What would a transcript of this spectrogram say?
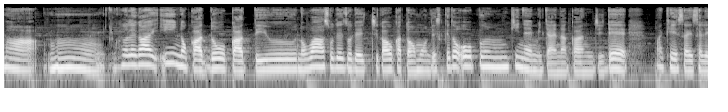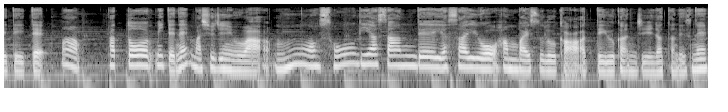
まあうんそれがいいのかどうかっていうのはそれぞれ違うかと思うんですけどオープン記念みたいな感じで、まあ、掲載されていてまあパッと見てね、まあ、主人はうん葬儀屋さんで野菜を販売するかっていう感じだったんですね。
